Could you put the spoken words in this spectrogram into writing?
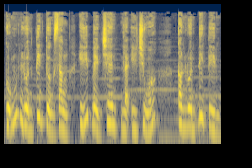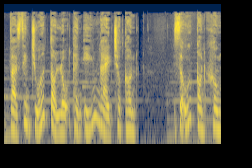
cũng luôn tin tưởng rằng ý bề trên là ý Chúa. Con luôn đi tìm và xin Chúa tỏ lộ thành ý Ngài cho con. Dẫu con không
